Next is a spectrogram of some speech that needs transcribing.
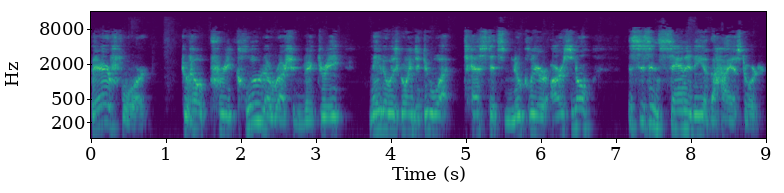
Therefore, to help preclude a Russian victory, NATO is going to do what? Test its nuclear arsenal? This is insanity of the highest order.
